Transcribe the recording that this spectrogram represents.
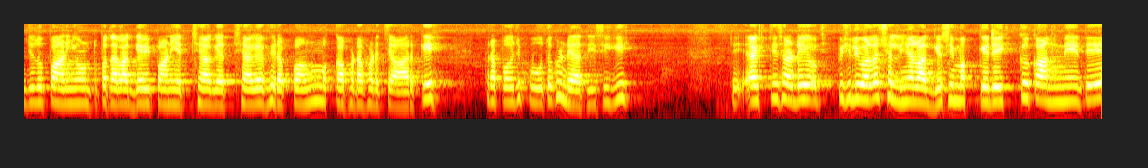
ਜਦੋਂ ਪਾਣੀ ਆਉਣ ਤੋਂ ਪਤਾ ਲੱਗ ਗਿਆ ਵੀ ਪਾਣੀ ਇੱਥੇ ਆ ਗਿਆ, ਇੱਥੇ ਆ ਗਿਆ, ਫਿਰ ਆਪਾਂ ਉਹਨੂੰ ਮੱਕਾ ਫਟਾਫਟ ਚਾਰ ਕੇ ਫਿਰ ਆਪਾਂ ਉਹ 'ਚ ਪੋਤ ਖੰਡਿਆਤੀ ਸੀਗੀ। ਤੇ ਐਕਚੁਅਲੀ ਸਾਡੇ ਪਿਛਲੀ ਵਾਰ ਤਾਂ ਛੱਲੀਆਂ ਲੱਗ ਗਈਆਂ ਸੀ ਮੱਕੇ ਦੇ। ਇੱਕ ਕਾਨੇ ਤੇ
